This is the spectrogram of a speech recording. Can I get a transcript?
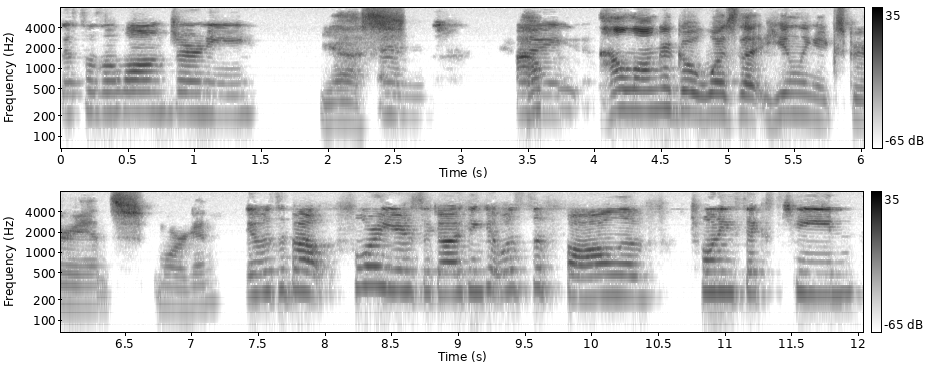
this was a long journey yes. and How- I How long ago was that healing experience, Morgan? it was about four years ago. I think it was the fall of 2016.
